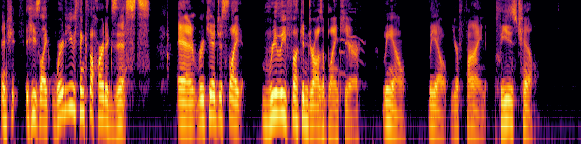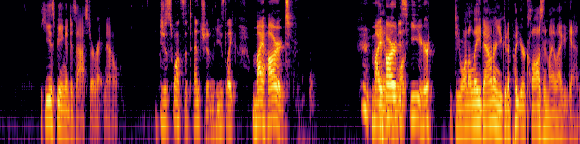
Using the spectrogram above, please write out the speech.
and she, he's like, where do you think the heart exists? And Rukia just like really fucking draws a blank here. Leo, Leo, you're fine. Please chill. He is being a disaster right now. He just wants attention. He's like, my heart. My Yeah, heart you is here. Do you want to lay down or are you going to put your claws in my leg again?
